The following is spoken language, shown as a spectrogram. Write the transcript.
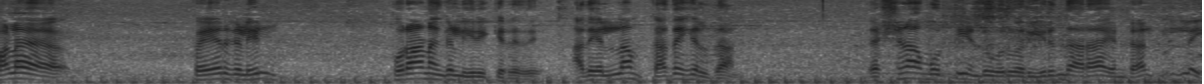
பல பெயர்களில் புராணங்கள் இருக்கிறது. அதையெல்லாம் கதைகள் தான் தட்சிணாமூர்த்தி என்று ஒருவர் இருந்தாரா என்றால் இல்லை.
